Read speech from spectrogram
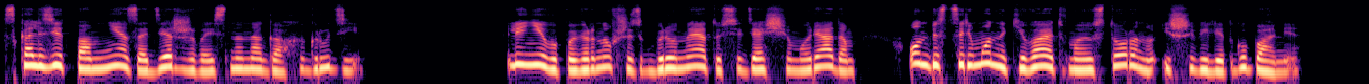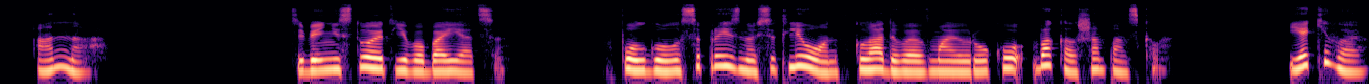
скользит по мне, задерживаясь на ногах и груди. Лениво повернувшись к брюнету, сидящему рядом, он бесцеремонно кивает в мою сторону и шевелит губами. Она. «Тебе не стоит его бояться», — в полголоса произносит Леон, вкладывая в мою руку бокал шампанского. Я киваю.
